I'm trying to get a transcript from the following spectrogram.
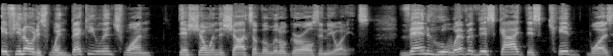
if you notice when Becky Lynch won, they're showing the shots of the little girls in the audience. Then whoever this guy, this kid was,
